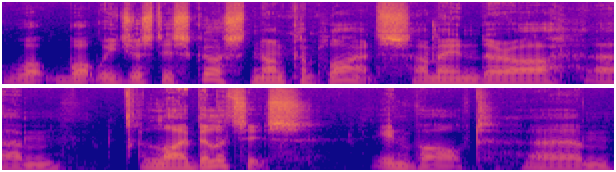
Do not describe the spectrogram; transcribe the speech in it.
what what we just discussed: non-compliance. I mean, there are um, liabilities involved. Um,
